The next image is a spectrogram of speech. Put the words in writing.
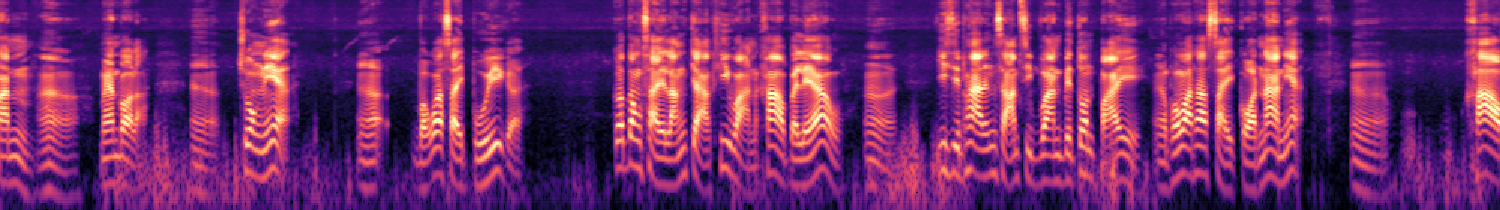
มันเออแมนบ่ล่ะเออช่วงเนี้ยเออบอกว่าใส่ปุ๋ยก็ ก็ต้องใส่หลังจากที่หว่านข้าวไปแล้วเออยี่สิบห้าถึงสามสิบวันเป็นต้นไปเออเพราะว่าถ้าใส่ก่อนหน้าเนี้ยเออข้าว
